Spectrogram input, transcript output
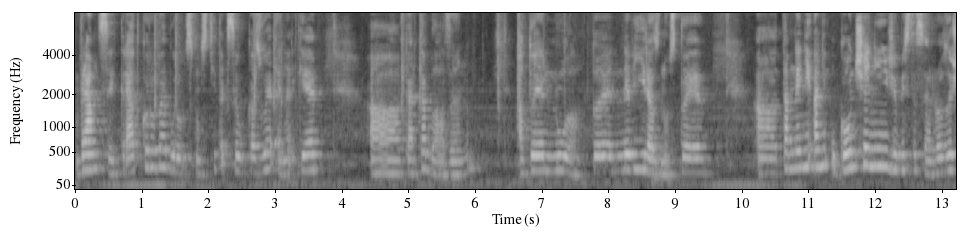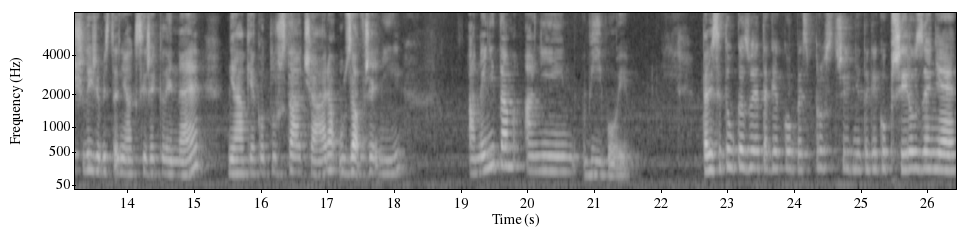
v rámci krátkodobé budoucnosti, tak se ukazuje energie a karta blázen a to je nula, to je nevýraznost, to je a tam není ani ukončení, že byste se rozešli, že byste nějak si řekli ne, nějak jako tlustá čára, uzavření, a není tam ani vývoj. Tady se to ukazuje tak jako bezprostředně, tak jako přirozeně,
